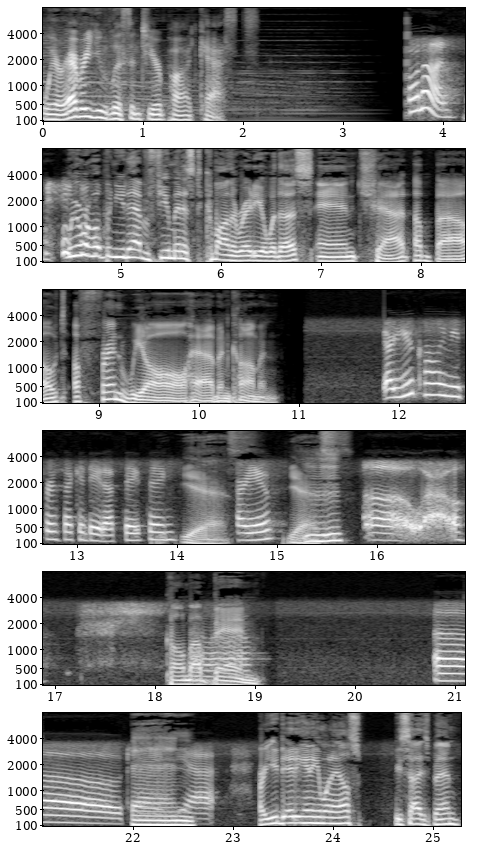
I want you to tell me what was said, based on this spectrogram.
wherever you listen to your podcasts. What's going on? we were hoping you'd have a few minutes to come on the radio with us and chat about a friend we all have in common. Are you calling me for a second date update thing? Yes. Are you? Yes. Oh wow. Calling about Oh, wow. Ben. Oh. Okay. Ben. Yeah. Are you dating anyone else besides Ben?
